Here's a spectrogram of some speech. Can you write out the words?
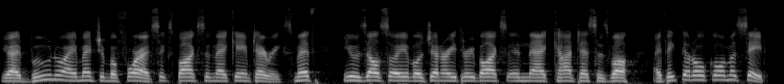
you had Boone, who I mentioned before, I have six blocks in that game. Tyreek Smith, he was also able to generate three blocks in that contest as well. I think that Oklahoma State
